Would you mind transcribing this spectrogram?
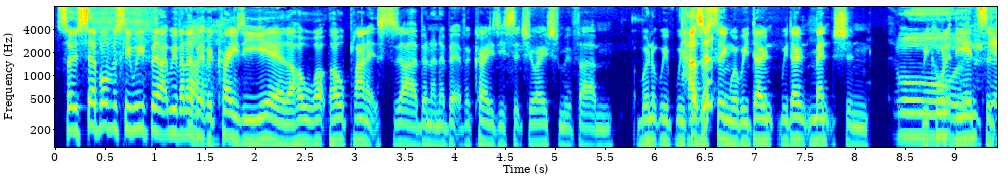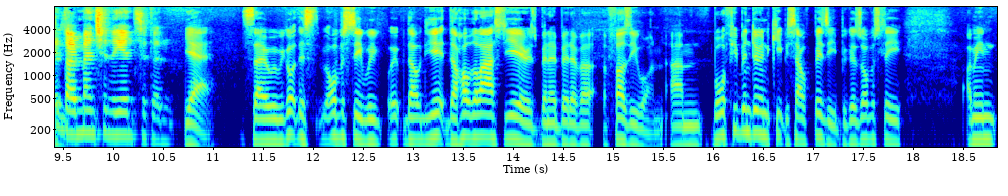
So Seb, obviously we've been we've had a bit of a crazy year. The whole the whole planet's uh, been in a bit of a crazy situation with um. When we've we've got Has this it? thing where we don't we don't mention we call it the incident. Yeah, don't mention the incident. Yeah. So we've got this. Obviously, we've the, the whole the last year has been a bit of a, a fuzzy one. Um, but what have you been doing to keep yourself busy? Because obviously, I mean,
